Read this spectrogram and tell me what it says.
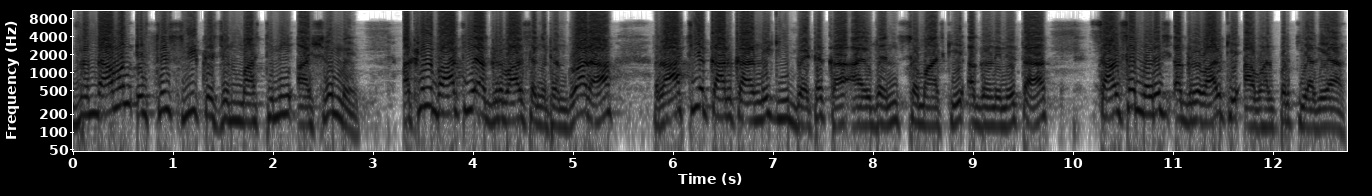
वृंदावन स्थित श्री कृष्ण जन्माष्टमी आश्रम में अखिल भारतीय अग्रवाल संगठन द्वारा राष्ट्रीय कार्यकारिणी की बैठक का आयोजन समाज के अग्रणी नेता सांसद नरेश अग्रवाल के आह्वान पर किया गया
